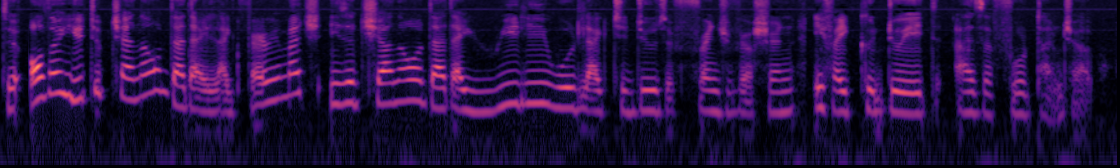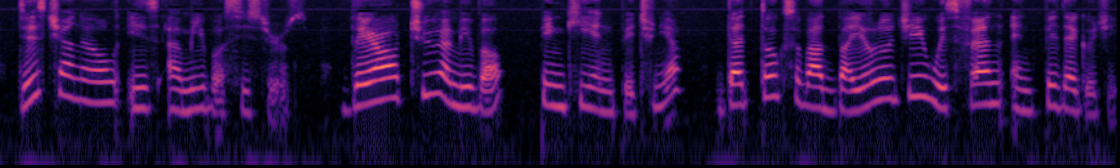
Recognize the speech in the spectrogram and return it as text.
The other YouTube channel that I like very much is a channel that I really would like to do the French version if I could do it as a full time job. This channel is Amoeba Sisters. There are two amoeba, Pinky and Petunia, that talks about biology with fun and pedagogy.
